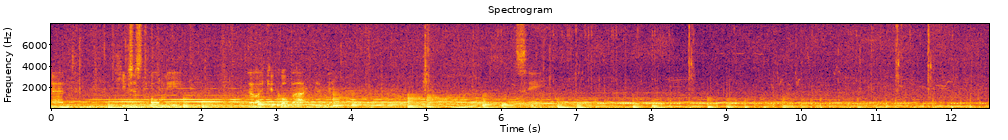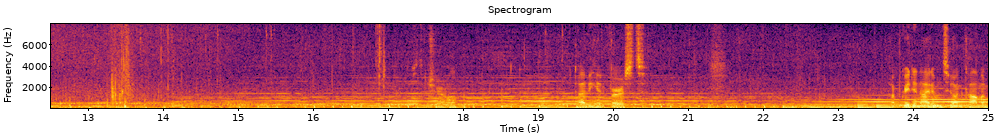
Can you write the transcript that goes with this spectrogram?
And he just told me that I could go back, didn't he? Let's see. Journal. Diving head first. Upgrade an item to uncommon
